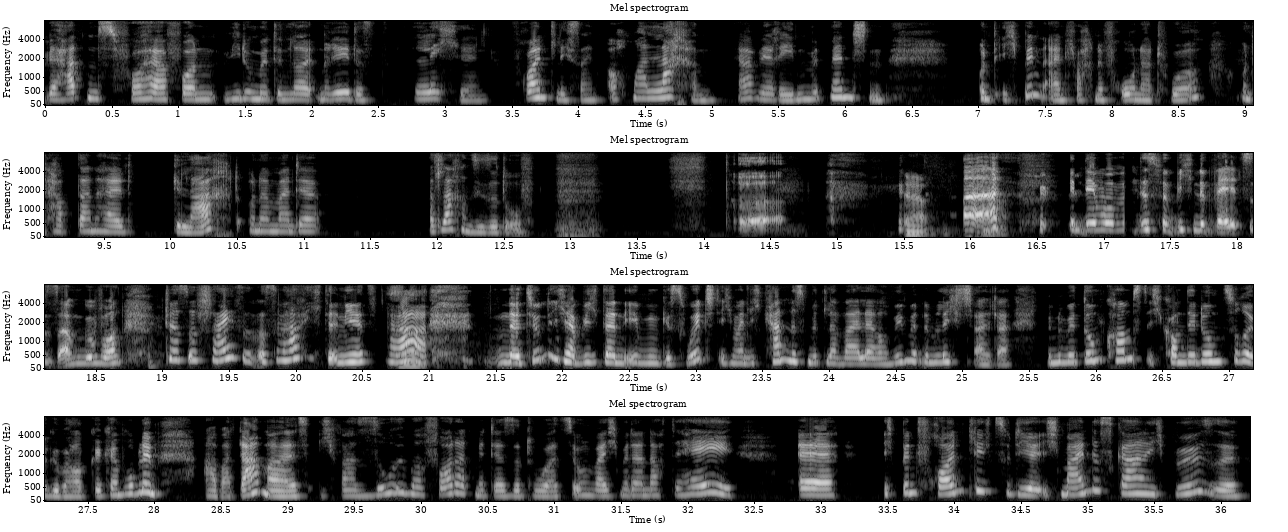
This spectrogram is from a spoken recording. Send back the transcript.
wir hatten es vorher von, wie du mit den Leuten redest. Lächeln, freundlich sein, auch mal lachen. Ja, wir reden mit Menschen. Und ich bin einfach eine Frohnatur und habe dann halt gelacht und dann meint er, was lachen Sie so doof? Ja. In dem Moment ist für mich eine Welt zusammengebrochen. Und das so scheiße, was mache ich denn jetzt? Ah, natürlich habe ich dann eben geswitcht. Ich meine, ich kann das mittlerweile auch wie mit einem Lichtschalter. Wenn du mir dumm kommst, ich komme dir dumm zurück, überhaupt gar kein Problem. Aber damals, ich war so überfordert mit der Situation, weil ich mir dann dachte, hey, äh, ich bin freundlich zu dir, ich meine das gar nicht böse.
